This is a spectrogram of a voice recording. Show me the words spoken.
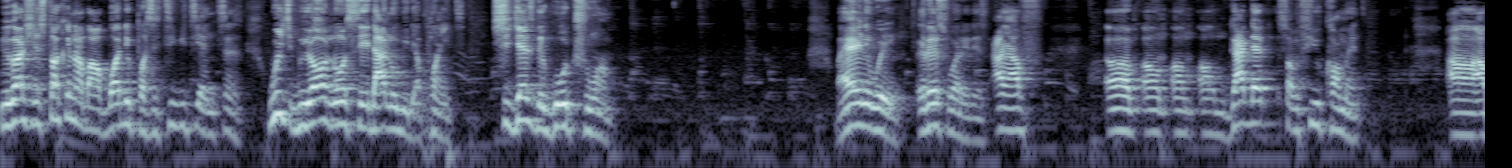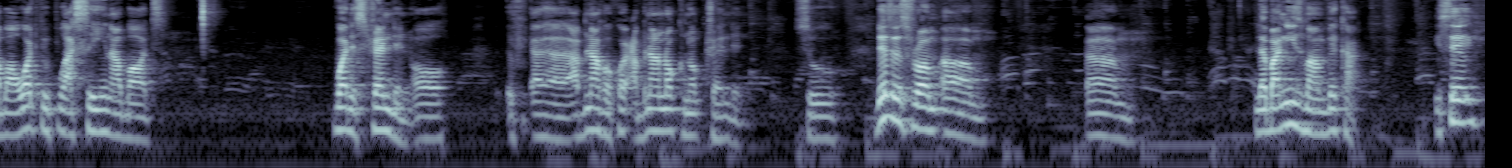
because she's talking about body positivity and things, which we all know say that no be the point. She just they go through them. But anyway, it is what it is. I have um um um, um gathered some few comments uh, about what people are saying about what is trending or if uh, Abena Korkor trending. So this is from um um Lebanese Van Veka. He say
